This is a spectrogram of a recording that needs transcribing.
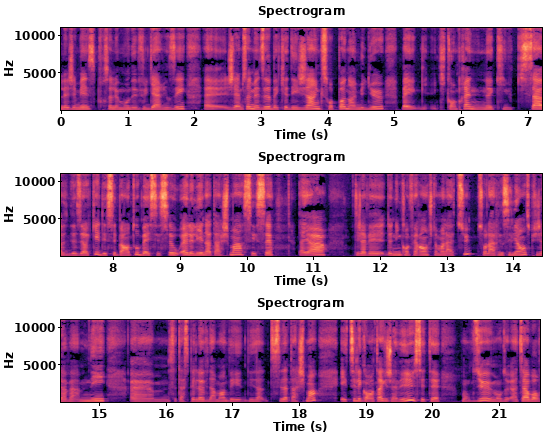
bien, c'est pour ça le mot de vulgariser. Euh, j'aime ça de me dire ben, qu'il y a des gens qui soient pas dans le milieu, ben, qui comprennent, qui, savent, de dire, OK, des tout, ben, c'est ça, ou le lien d'attachement, c'est ça. D'ailleurs, j'avais donné une conférence justement là-dessus, sur la résilience, puis j'avais amené euh, cet aspect-là, évidemment, des, des, des attachements. Et tu sais, les contacts que j'avais eus, c'était, mon Dieu, mon Dieu, tu avoir,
